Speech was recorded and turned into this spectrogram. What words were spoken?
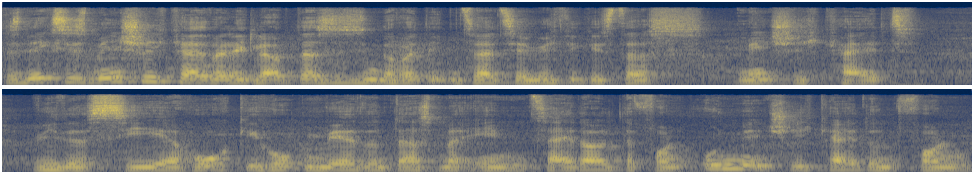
Das nächste ist Menschlichkeit, weil ich glaube, dass es in der heutigen Zeit sehr wichtig ist, dass Menschlichkeit wieder sehr hochgehoben wird und dass man im Zeitalter von Unmenschlichkeit und von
